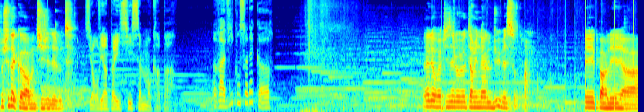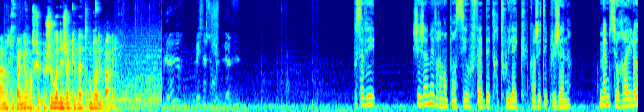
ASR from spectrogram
Je suis d'accord, même si j'ai des doutes. Si on revient pas ici, ça me manquera pas. Ravi qu'on soit d'accord. Allez, on va utiliser le, le terminal du vaisseau. Et parler à nos compagnons, parce que je vois déjà que Vette, on doit lui parler. Vous savez, j'ai jamais vraiment pensé au fait d'être Twi'lek quand j'étais plus jeune. Même sur Rylot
